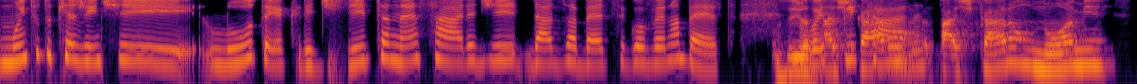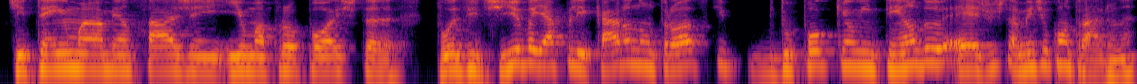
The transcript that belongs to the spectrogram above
muito do que a gente luta e acredita nessa área de dados abertos e governo aberto. Ou seja, vou tascaram, explicar, né? tascaram um nome que tem uma mensagem e uma proposta positiva e aplicaram num troço que, do pouco que eu entendo, é justamente o contrário, né?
